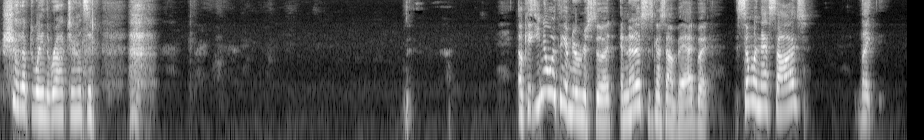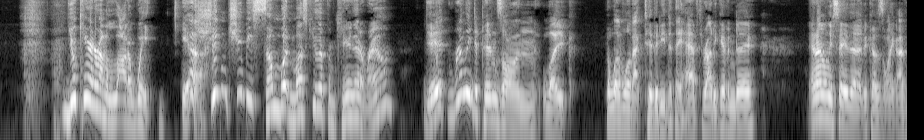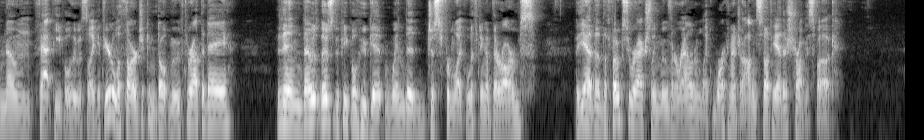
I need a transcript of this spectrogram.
Shut up, Dwayne the Rock Johnson. Okay, you know one thing I've never understood, and this is gonna sound bad, but someone that size, like, you're carrying around a lot of weight. Yeah. Shouldn't you be somewhat muscular from carrying that around? It really depends on like the level of activity that they have throughout a given day. And I only say that because like I've known fat people who was like, if you're lethargic and don't move throughout the day, then those those are the people who get winded just from like lifting up their arms. But yeah, the the folks who are actually moving around and like working a job and stuff, yeah, they're strong as fuck.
